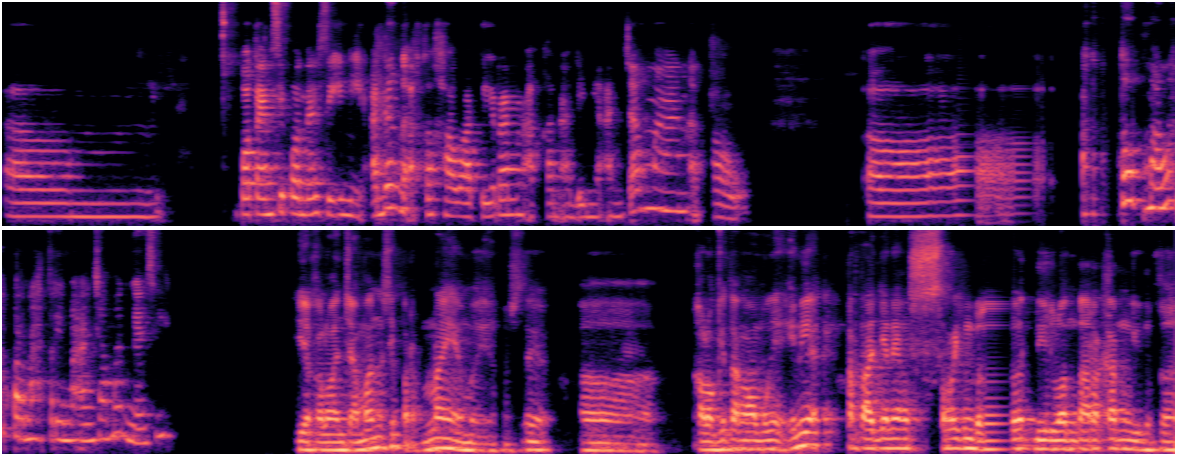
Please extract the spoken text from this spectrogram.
um, potensi-potensi ini? Ada nggak kekhawatiran akan adanya ancaman atau uh, atau malah pernah terima ancaman nggak sih? Ya kalau ancaman sih pernah ya mbak ya, maksudnya uh, kalau kita ngomongin ini pertanyaan yang sering banget dilontarkan gitu ke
